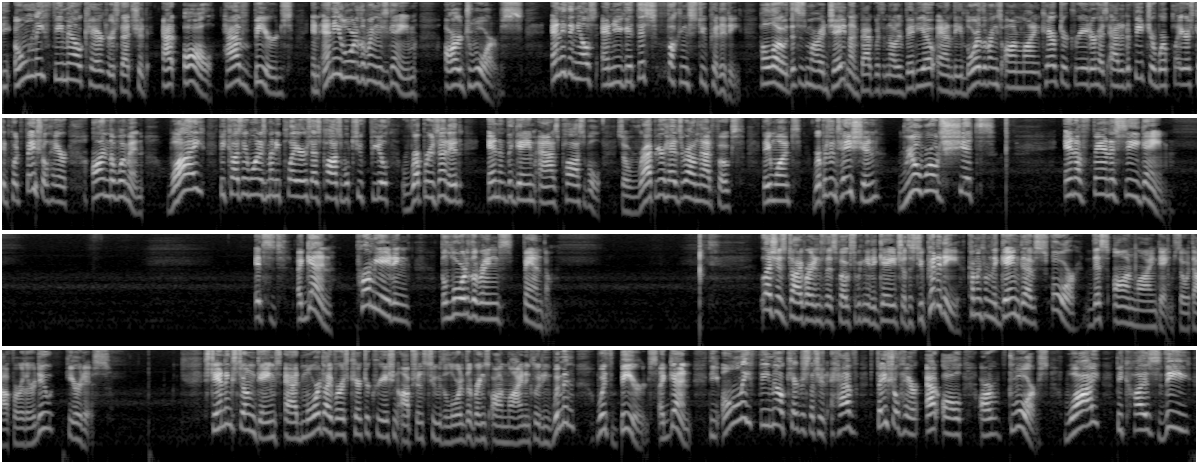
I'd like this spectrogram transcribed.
the only female characters that should at all have beards in any Lord of the Rings game are dwarves. Anything else, and you get this fucking stupidity. Hello, this is Mara Jade, and I'm back with another video, and the Lord of the Rings Online character creator has added a feature where players can put facial hair on the women. Why? Because they want as many players as possible to feel represented in the game as possible. So wrap your heads around that, folks. They want representation, real world shit, in a fantasy game. It's, again, permeating the Lord of the Rings fandom. Let's just dive right into this, folks, so we can get a gauge of the stupidity coming from the game devs for this online game. So without further ado, here it is. Standing Stone Games add more diverse character creation options to The Lord of the Rings Online, including women with beards. Again, the only female characters that should have facial hair at all are dwarves. Why? Because the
